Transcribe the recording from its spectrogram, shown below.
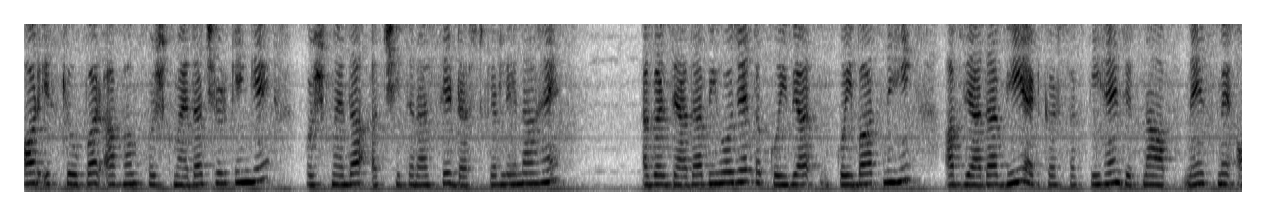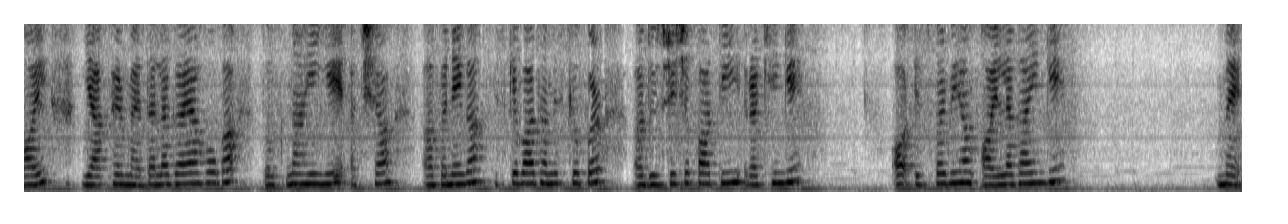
और इसके ऊपर अब हम खुश्क मैदा छिड़केंगे। खुश्क मैदा अच्छी तरह से डस्ट कर लेना है। अगर ज़्यादा भी हो जाए तो कोई भी कोई बात नहीं। आप ज़्यादा भी ऐड कर सकती हैं जितना आपने इसमें ऑयल या फिर मैदा लगाया होगा तो उतना ही ये अच्छा बनेगा। इसके बाद हम इसके ऊपर दूसरी चपाती रखेंगे और इस पर भी हम ऑयल लगाएँगे। मैं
